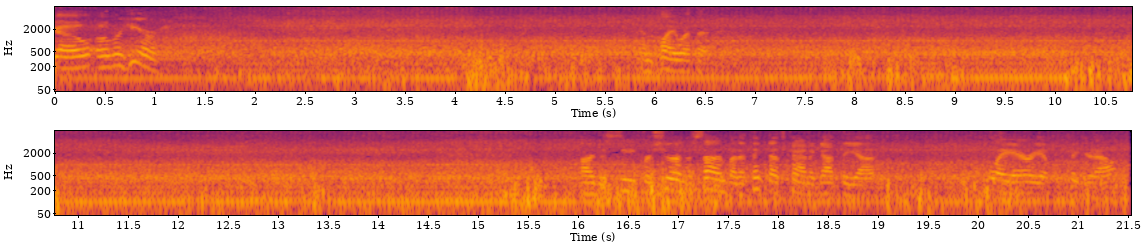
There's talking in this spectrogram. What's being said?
Going to go over here and play with it. Hard to see for sure in the sun, but I think that's kind of got the uh, play area figured out.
